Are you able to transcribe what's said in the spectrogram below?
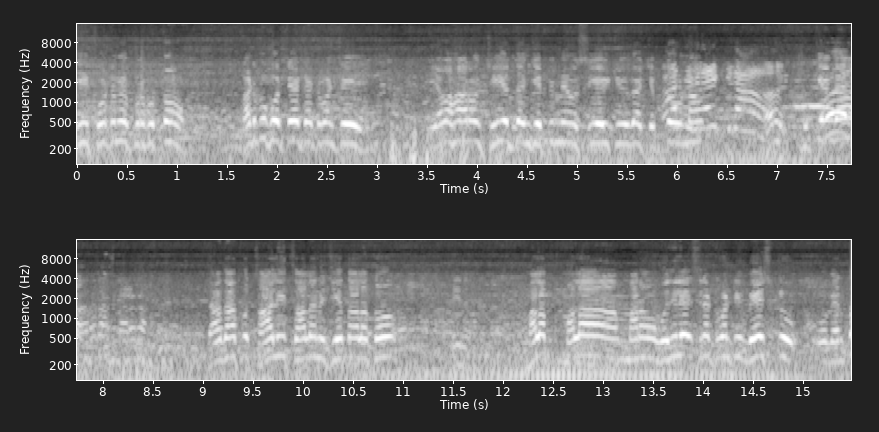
ఈ కూటమి ప్రభుత్వం కడుపు కొట్టేటటువంటి వ్యవహారం చేయొద్దని చెప్పి మేము సిఐటిగా చెప్తూ ఉన్నాం. ముఖ్యంగా దాదాపు చాలీ చాలని జీతాలతో మళ్ళా మళ్ళా మనం వదిలేసినటువంటి వేస్ట్ వ్యర్థ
